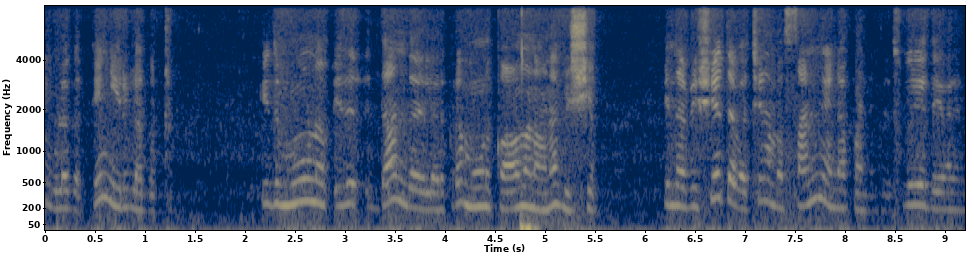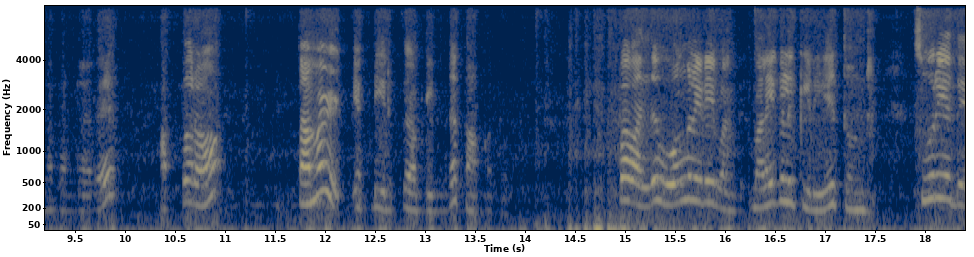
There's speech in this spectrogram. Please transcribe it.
இவ்வுலகத்தின் இருள் அகற்றும். இது மூணு இது இதுதான் இந்த இருக்கிற மூணு காமனான விஷயம். இந்த விஷயத்தை வச்சு நம்ம சன் என்ன பண்ணுது? சூரிய தேவன் என்ன பண்ணுறாரு அப்புறம் தமிழ் எப்படி இருக்கு அப்படின்றத பார்க்கணும் இப்போ வந்து உங்களிடையே வந்து மலைகளுக்கு இடையே தோன்றி. சூரிய தே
